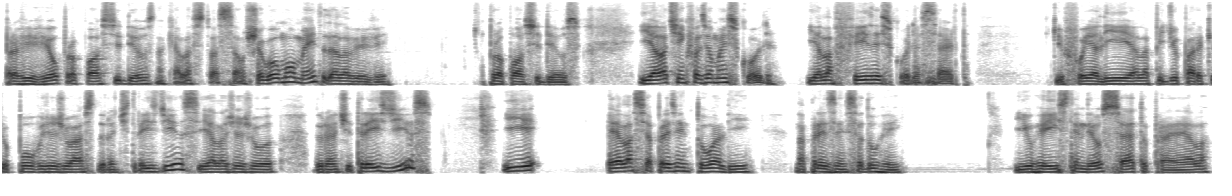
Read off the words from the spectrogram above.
para viver o propósito de Deus naquela situação. Chegou o momento dela viver o propósito de Deus. E ela tinha que fazer uma escolha. E ela fez a escolha certa. Que foi ali, ela pediu para que o povo jejuasse durante três dias, e ela jejuou durante três dias, e ela se apresentou ali na presença do rei. E o rei estendeu o cetro para ela,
